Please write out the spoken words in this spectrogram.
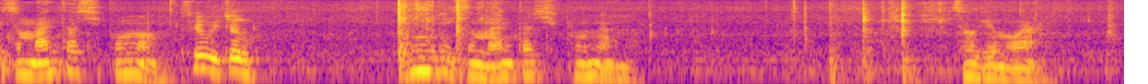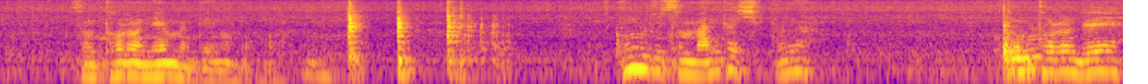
국물이 좀 많다 싶으면, 새우 있잖아. 국물이 좀 많다 싶으면, 저기 뭐야, 좀 덜어내면 되는 거고. 국물이 좀 많다 싶으나, 좀 국물? 덜어내.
